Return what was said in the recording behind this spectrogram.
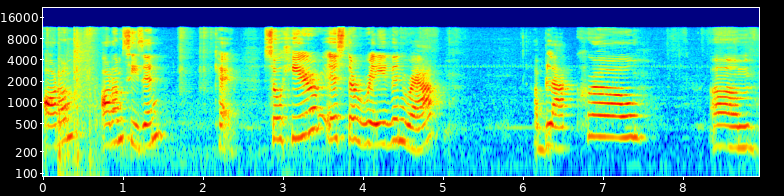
autumn, autumn season. Okay, so here is the Raven wrap, a black crow, um,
